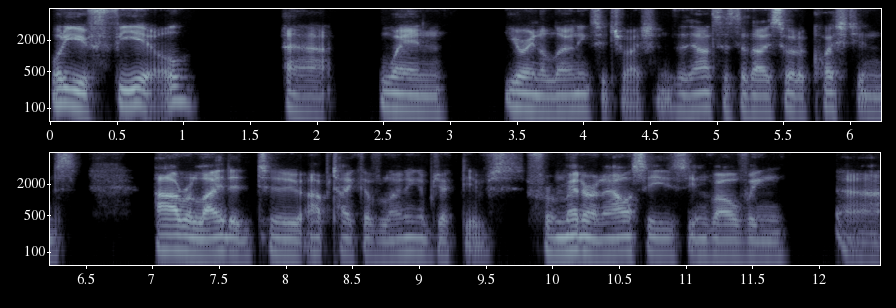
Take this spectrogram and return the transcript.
What do you feel uh, when you're in a learning situation? The answers to those sort of questions are related to uptake of learning objectives from meta analyses involving, uh,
